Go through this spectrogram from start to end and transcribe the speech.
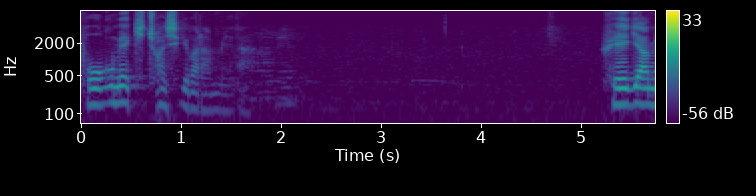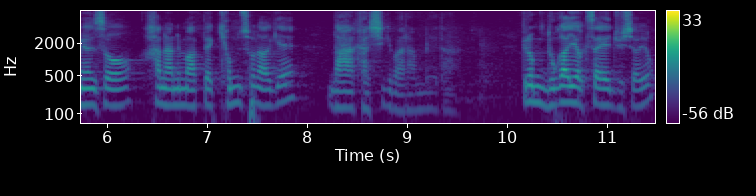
복음에 기초하시기 바랍니다. 회개하면서 하나님 앞에 겸손하게 나아가시기 바랍니다. 그럼 누가 역사해 주셔요?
